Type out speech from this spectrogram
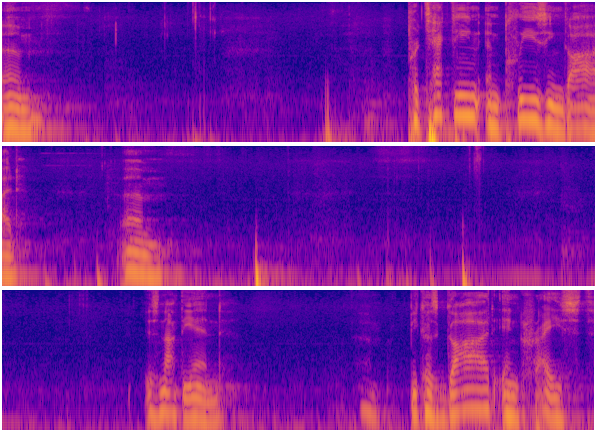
Um, protecting and pleasing God. Um, is not the end. Um, because God in Christ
